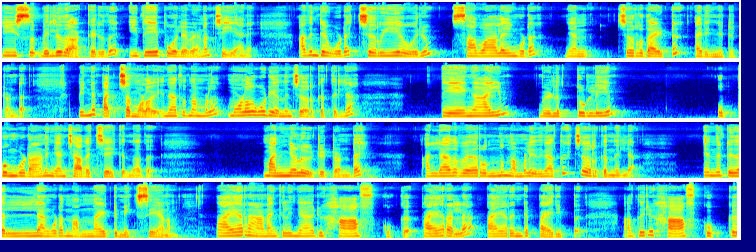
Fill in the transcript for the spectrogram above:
പീസ് വലുതാക്കരുത്. ഇതേപോലെ വേണം ചെയ്യാൻ. അതിന്റെ കൂടെ ചെറിയ ഒരു സവാളയും കൂടെ ഞാൻ ചെറുതായിട്ട് അരിഞ്ഞിട്ടിട്ടുണ്ട്. പിന്നെ പച്ചമുളക്. ഇതിനകത്ത് നമ്മൾ മുളക് പൊടിയൊന്നും ചേർക്കത്തില്ല. തേങ്ങായും വെളുത്തുള്ളിയും ഉപ്പും കൂടാണ് ഞാൻ ചതച്ചേക്കുന്നത്. മഞ്ഞളും ഇട്ടിട്ടുണ്ട്. അല്ലാതെ വേറൊന്നും നമ്മൾ ഇതിനകത്ത് ചേർക്കുന്നില്ല. എന്നിട്ട് ഇതെല്ലാം കൂടെ നന്നായിട്ട് മിക്സ് ചെയ്യണം. പയറാണെങ്കിൽ ഞാൻ ഒരു ഹാഫ് കുക്ക്. പയറല്ല പയറിന്റെ പരിപ്പ്. അതൊരു ഹാഫ് കുക്ക്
